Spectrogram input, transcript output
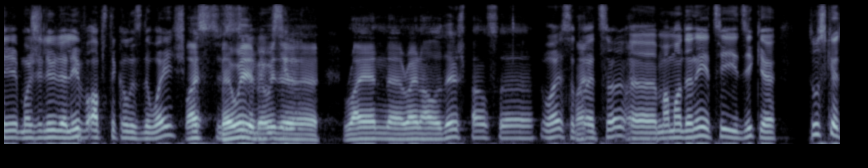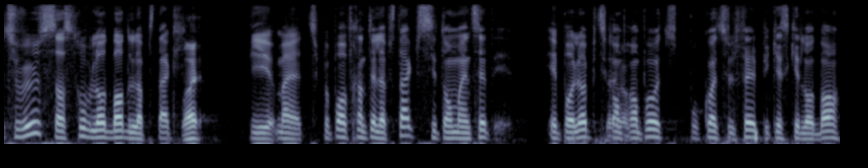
sais, moi, j'ai lu le livre Obstacle is the Way. Je Ouais, si ben oui, ben oui, de Ryan, euh, Ryan Holiday, je pense. euh. Ouais, ça doit Ouais. être ça. À un moment donné, il dit que tout ce que tu veux, ça se trouve l'autre bord de l'obstacle. Ouais. Puis ben, tu peux pas affronter l'obstacle si ton mindset est pas là, puis tu comprends pas tu- pourquoi tu le fais, puis qu'est-ce qui est de l'autre bord.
